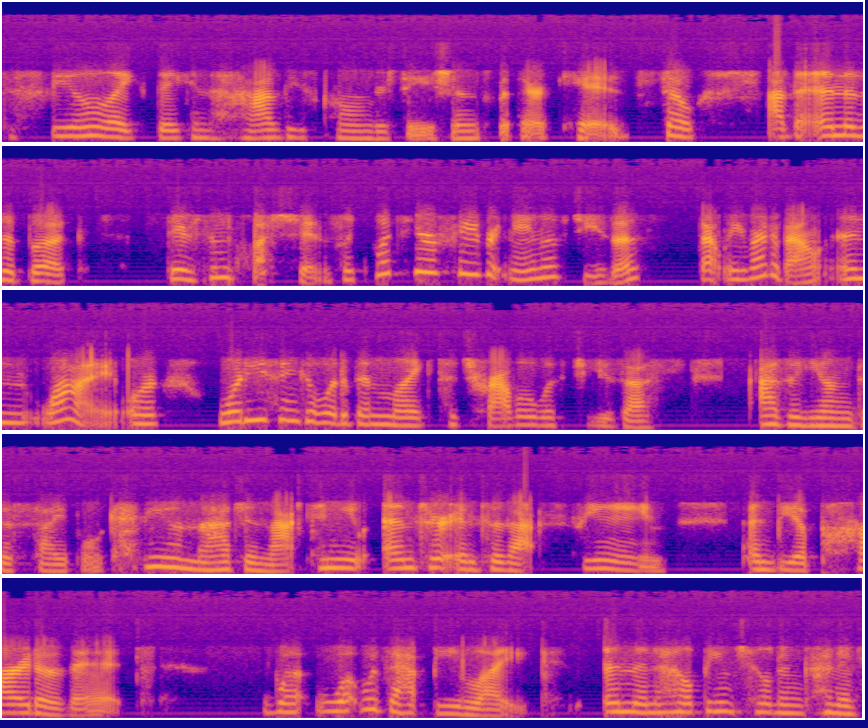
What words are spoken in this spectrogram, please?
to feel like they can have these conversations with their kids. So at the end of the book, there's some questions like, what's your favorite name of Jesus that we read about and why? Or what do you think it would have been like to travel with Jesus as a young disciple? Can you imagine that? Can you enter into that scene and be a part of it? What, what would that be like? And then helping children kind of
